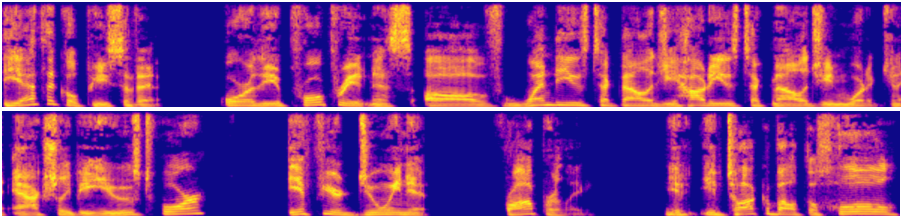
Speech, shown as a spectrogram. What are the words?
the ethical piece of it or the appropriateness of when to use technology, how to use technology and what it can actually be used for if you're doing it properly. You, you talk about the whole,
